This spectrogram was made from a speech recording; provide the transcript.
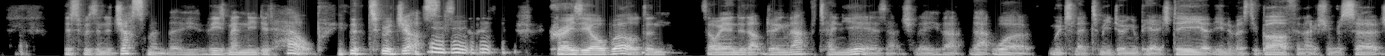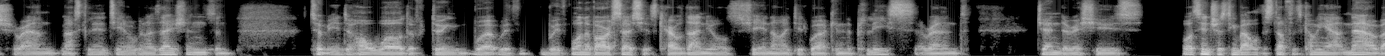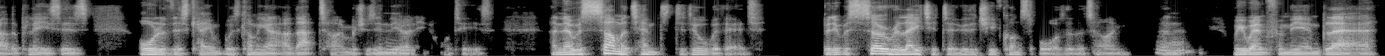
this was an adjustment that these men needed help to adjust. Crazy old world. And so i ended up doing that for 10 years actually that that work which led to me doing a phd at the university of bath in action research around masculinity in organizations. And took me into a whole world of doing work with with one of our associates carol daniels she and i did work in the police around gender issues what's interesting about all the stuff that's coming out now about the police is all of this came was coming out at that time, which was in mm. the early noughties. And there was some attempt to deal with it, but it was so related to who the chief constable was at the time. Right. And we went from Ian Blair,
